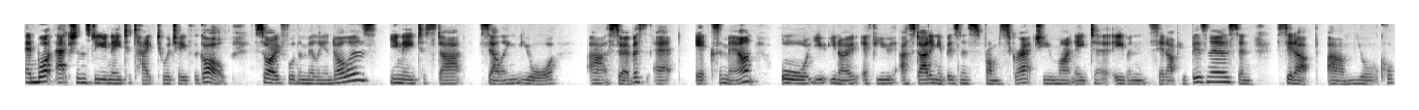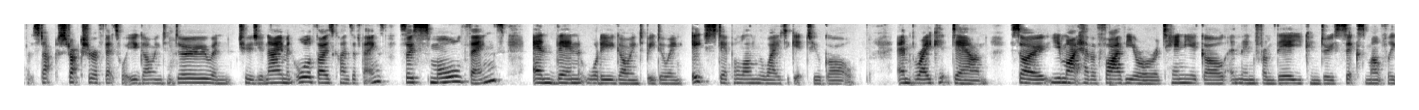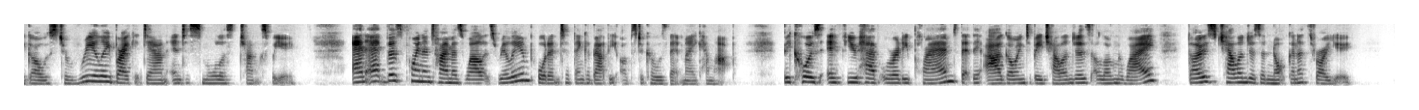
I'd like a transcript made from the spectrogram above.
And what actions do you need to take to achieve the goal? So for the million dollars, you need to start selling your uh, service at X amount or you you know if you are starting a business from scratch you might need to even set up your business and set up um, your corporate structure if that's what you're going to do and choose your name and all of those kinds of things. So small things and then what are you going to be doing each step along the way to get to your goal and break it down. So you might have a five year or a 10 year goal, and then from there you can do six monthly goals to really break it down into smaller chunks for you. And at this point in time as well, it's really important to think about the obstacles that may come up. Because if you have already planned that there are going to be challenges along the way, those challenges are not going to throw you.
